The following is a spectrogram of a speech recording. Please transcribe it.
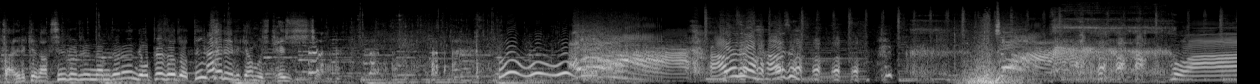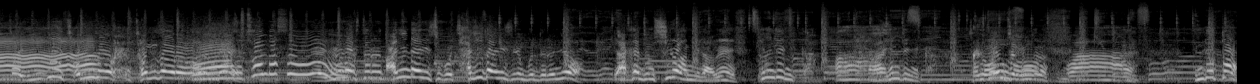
자, 이렇게 낚시 읽어주는 남자는 옆에서도 뜰채를 이렇게 한 번씩 대주시죠. 아우 좋아, 아우 좋아. 와. 자, 이게 점성, 점성어라고 와, 저 하는데, 처음 봤어. 유니버스터를 많이 다니시고 자주 다니시는 분들은요, 약간 좀 싫어합니다. 왜? 힘드니까. 아, 힘드니까. 저도 엄청 힘들었습니다. 와. 근데 또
